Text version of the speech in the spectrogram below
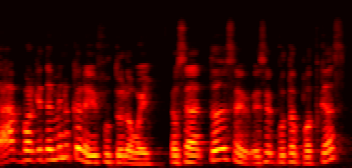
ah, porque también nunca le vi futuro, güey. O sea, todo ese, ese puto podcast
